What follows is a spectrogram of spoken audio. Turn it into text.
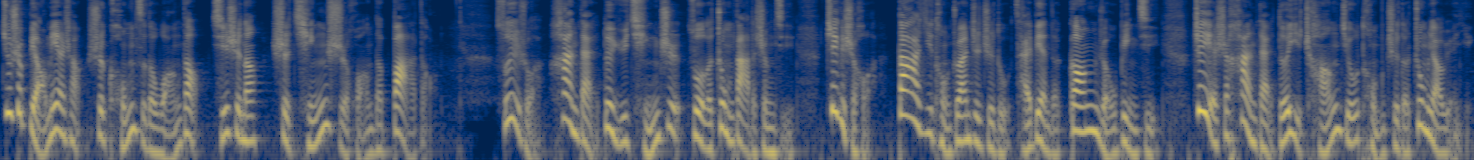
就是表面上是孔子的王道，其实呢是秦始皇的霸道。所以说，汉代对于秦制做了重大的升级。这个时候啊，大一统专制制度才变得刚柔并济，这也是汉代得以长久统治的重要原因。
